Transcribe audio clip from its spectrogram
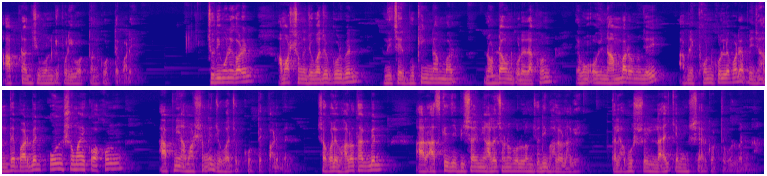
আপনার জীবনকে পরিবর্তন করতে পারে। যদি মনে করেন আমার সঙ্গে যোগাযোগ করবেন, নিচের বুকিং নাম্বার নোট ডাউন করে রাখুন এবং ওই নাম্বার অনুযায়ী আপনি ফোন করলে পরে আপনি জানতে পারবেন কোন সময় কখন আপনি আমার সঙ্গে যোগাযোগ করতে পারবেন। সকলে ভালো থাকবেন। আর আজকে যে বিষয় নিয়ে আলোচনা করলাম যদি ভালো লাগে, তাহলে অবশ্যই লাইক এবং শেয়ার করতে বলবেন না।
